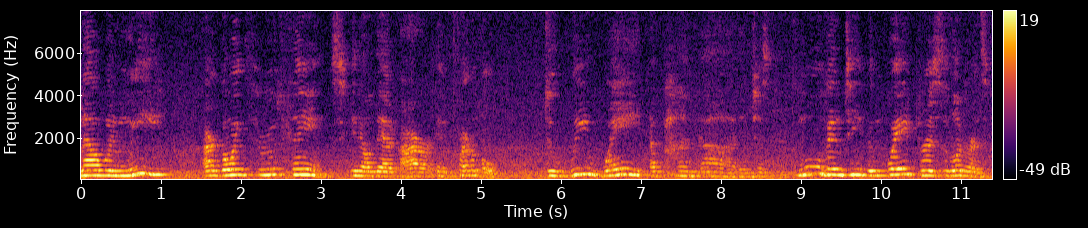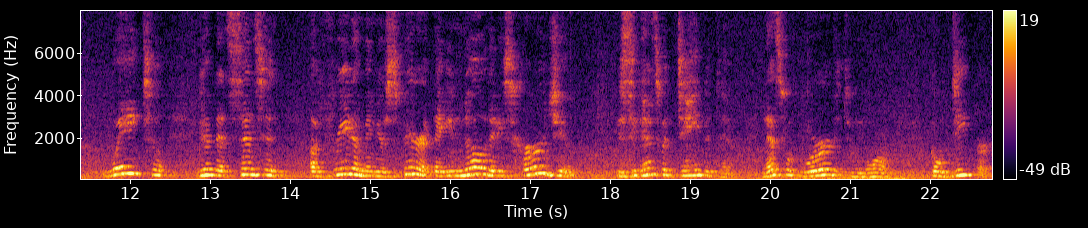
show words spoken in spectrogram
Now, when we are going through things, you know, that are incredible, do we wait upon God and just move in deep and wait for his deliverance? Wait till you have that sense in, of freedom in your spirit that you know that he's heard you. You see, that's what David did. And that's what we're to do more. Go deeper.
